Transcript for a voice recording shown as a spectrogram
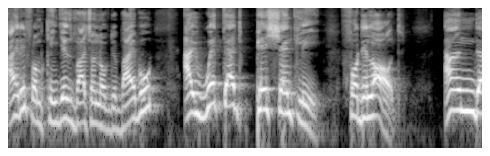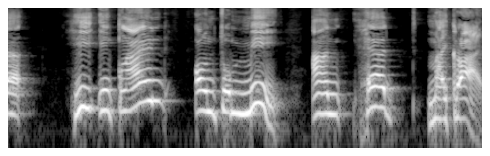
I read from King James Version of the Bible. I waited patiently for the Lord, and uh, he inclined unto me and heard my cry.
